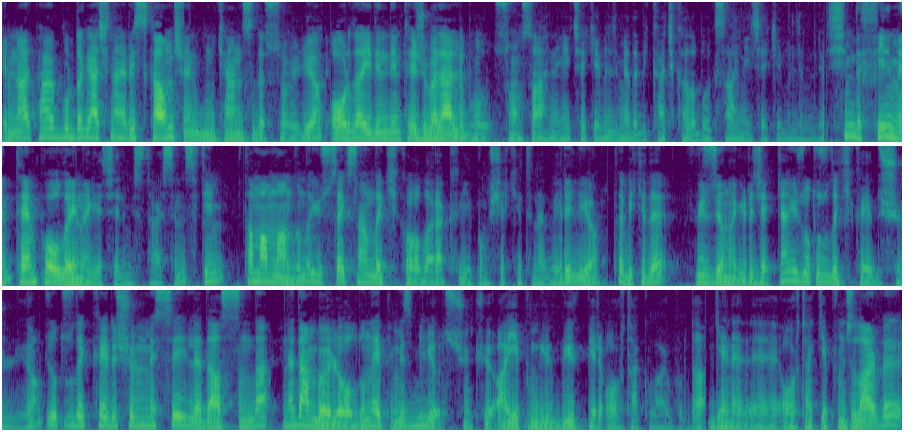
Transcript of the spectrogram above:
Emin Alper burada gerçekten risk almış. Yani bunu kendisi de söylüyor. Orada edindiğim tecrübelerle bu son sahneyi çekebildim ya da birkaç kalabalık sahneyi çekebildim diyor. Şimdi filmin tempo olayına geçelim isterseniz. Film tamamlandığında 180 dakika olarak yapım şirketine veriliyor. Tabii ki de vizyona girecekken 130 dakikaya düşürülüyor. 130 dakikaya düşürülmesiyle de aslında neden böyle olduğunu hepimiz biliyoruz. Çünkü Ay Yapım gibi büyük bir ortak var burada. Gene e, ortak yapımcılar ve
